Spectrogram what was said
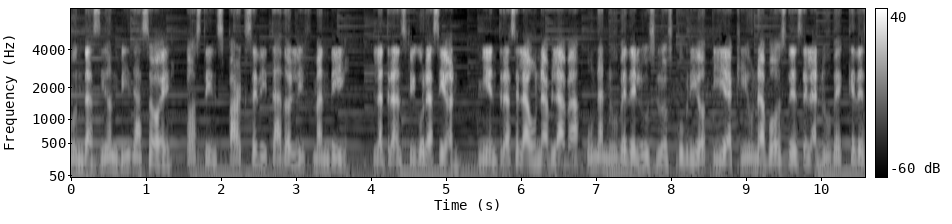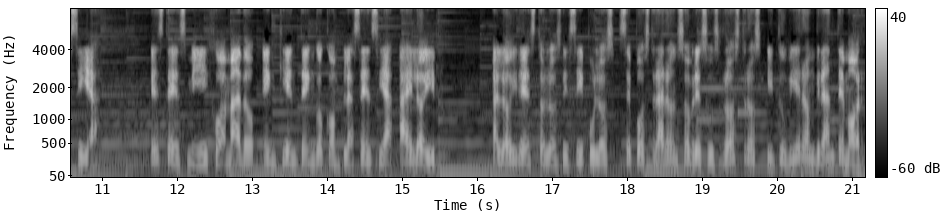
Fundación Vida Zoe. Austin Sparks editado Liefman D. La transfiguración. Mientras él aún hablaba, una nube de luz los cubrió, y aquí una voz desde la nube que decía. Este es mi Hijo amado, en quien tengo complacencia, a el oír. Al oír esto los discípulos, se postraron sobre sus rostros, y tuvieron gran temor.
